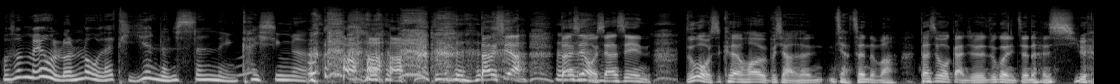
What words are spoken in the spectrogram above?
我说没有沦落，我来体验人生呢，开心啊！当下，当下，我相信，如果我是客人的话，我也不晓得你讲真的吗？但是我感觉，如果你真的很喜悦的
